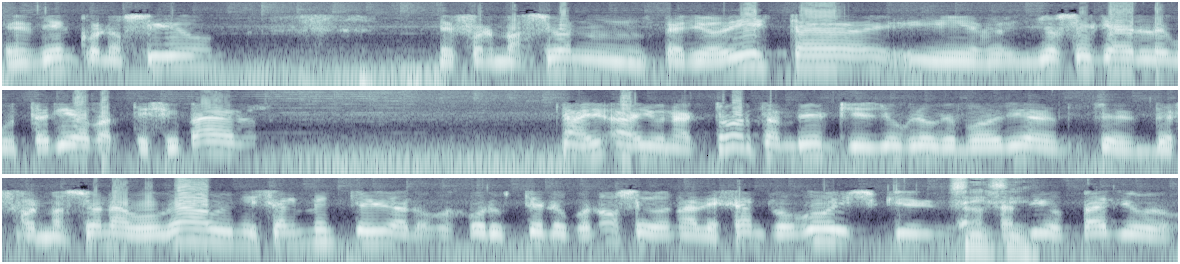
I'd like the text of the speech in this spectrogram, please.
es bien conocido, de formación periodista, y yo sé que a él le gustaría participar. Hay, hay un actor también que yo creo que podría, de, formación abogado inicialmente, a lo mejor usted lo conoce, don Alejandro Gois, que ha salido varios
